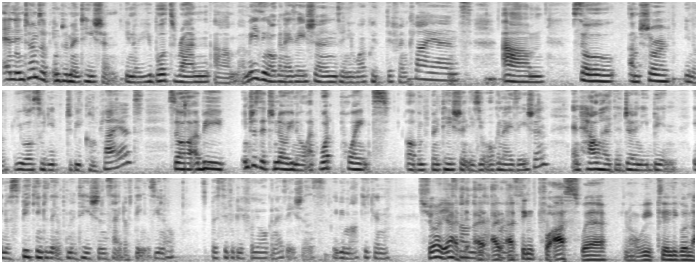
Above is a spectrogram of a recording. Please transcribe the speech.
and in terms of implementation, you know, you both run um, amazing organizations and you work with different clients. Um, so I'm sure you know you also need to be compliant. So I'd be interested to know, you know, at what point of implementation is your organization, and how has the journey been? You know, speaking to the implementation side of things, you know, specifically for your organizations. Maybe Mark, you can. Sure, yeah. I, Sound thi- like that I, I, I think for us, where you know we're clearly going to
